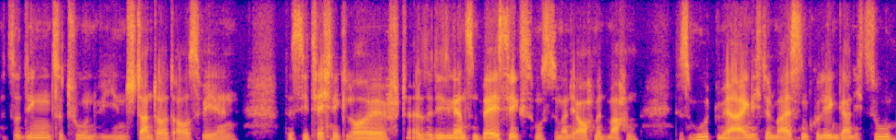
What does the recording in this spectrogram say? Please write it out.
mit so Dingen zu tun wie einen Standort auswählen, dass die Technik läuft. Also diese ganzen Basics musste man ja auch mitmachen. Das muten wir eigentlich den meisten Kollegen gar nicht zu,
